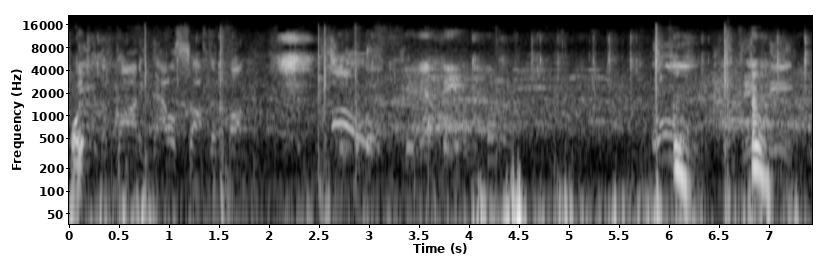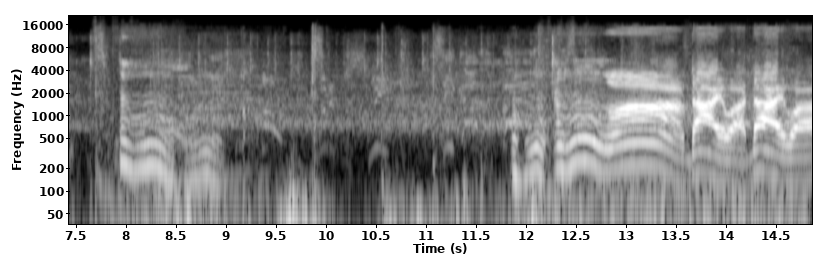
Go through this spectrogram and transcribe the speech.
โอ้ย ได้ว่ะ ได้ว่ะ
